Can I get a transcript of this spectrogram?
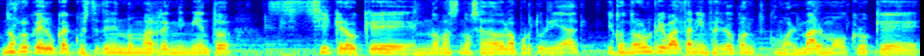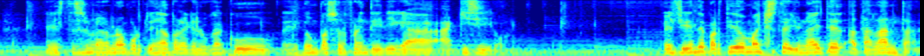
No creo que Lukaku esté teniendo un mal rendimiento. Sí creo que nomás no se ha dado la oportunidad. Y contra un rival tan inferior como el Malmo, creo que esta es una gran oportunidad para que Lukaku eh, dé un paso al frente y diga aquí sigo. El siguiente partido, Manchester United-Atalanta.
